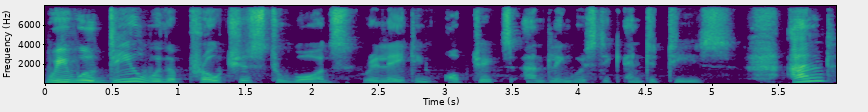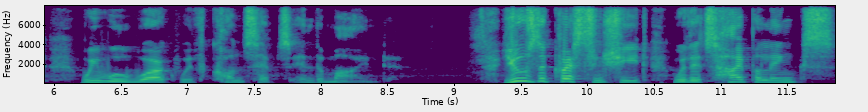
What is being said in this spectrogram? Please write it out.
We will deal with approaches towards relating objects and linguistic entities. And we will work with concepts in the mind. Use the question sheet with its hyperlinks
